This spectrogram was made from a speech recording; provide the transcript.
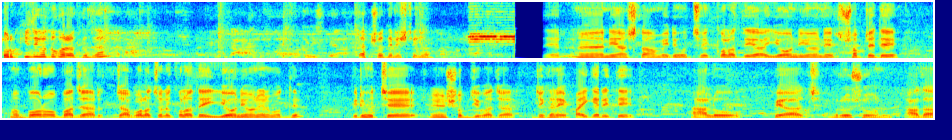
তোর কেজি। কত করে রাখতেছেন? একশো তিরিশ টাকা। নিয়ে আসলাম, এটি হচ্ছে কলাতিয়া ইউনিয়নের সবচাইতে বড় বাজার, যা বলা চলে কলাতিয়া ইউনিয়নের মধ্যে। এটি হচ্ছে সবজি বাজার, যেখানে পাইকারিতে আলু, পেঁয়াজ, রসুন, আদা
